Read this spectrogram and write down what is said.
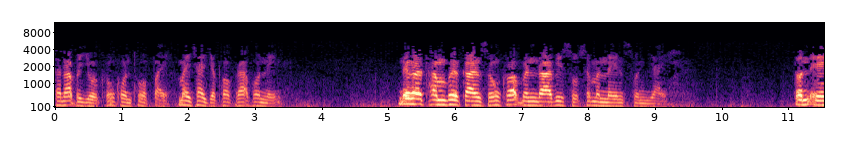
ธารณประโยชน์ของคนทั่วไป ไม่ใช่เฉพาะพระพ่อเนรนี่ก็ทำเพื่อการสงเคราะห์บรรดาพิสุทธิสมณเณรส่วนใหญ่ ตนเอง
